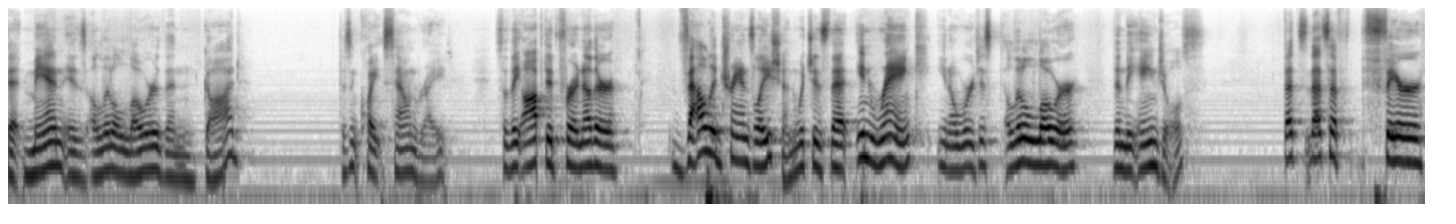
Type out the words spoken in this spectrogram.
that man is a little lower than God?" Doesn't quite sound right. So they opted for another valid translation, which is that in rank, you know, we're just a little lower than the angels. That's that's a fair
